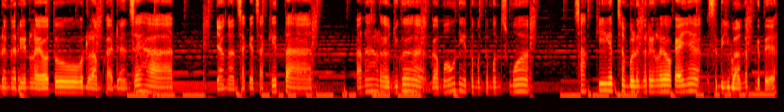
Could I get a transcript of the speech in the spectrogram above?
dengerin Leo tuh dalam keadaan sehat, jangan sakit-sakitan. Karena Leo juga gak mau nih teman-teman semua sakit sambil dengerin Leo kayaknya sedih banget gitu ya.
